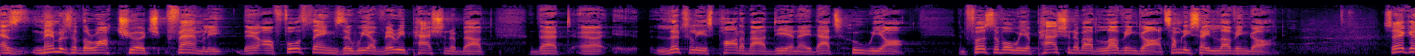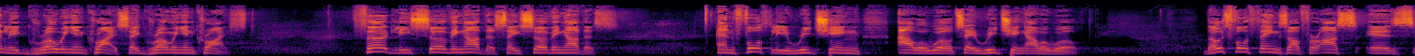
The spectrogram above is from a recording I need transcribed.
as members of the Rock Church family, there are four things that we are very passionate about that uh, literally is part of our DNA. That's who we are. And first of all, we are passionate about loving God. Somebody say loving God. Secondly, growing in Christ. Say growing in Christ. Thirdly, serving others. Say serving others. And fourthly, reaching our world. Say reaching our world. Those four things are for us is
